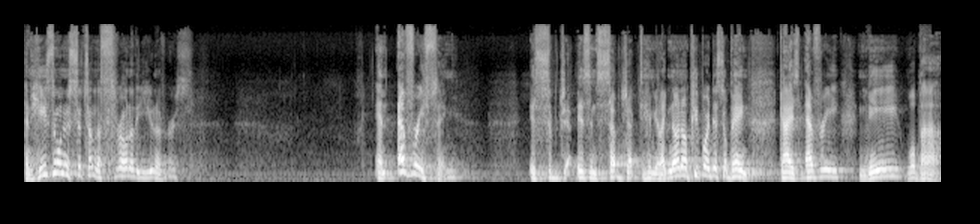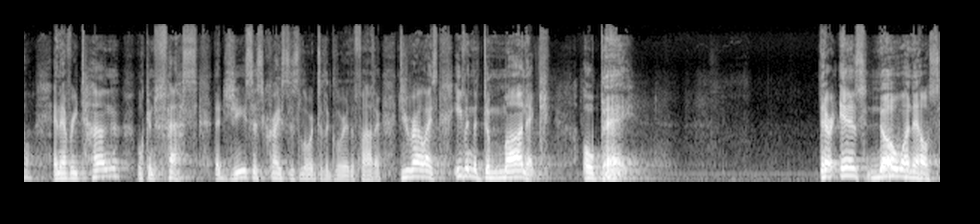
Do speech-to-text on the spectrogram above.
And he's the one who sits on the throne of the universe. And everything is subject, isn't subject to him. You're like, no, no, people are disobeying. Guys, every knee will bow and every tongue will confess that Jesus Christ is Lord to the glory of the Father. Do you realize even the demonic obey? There is no one else.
